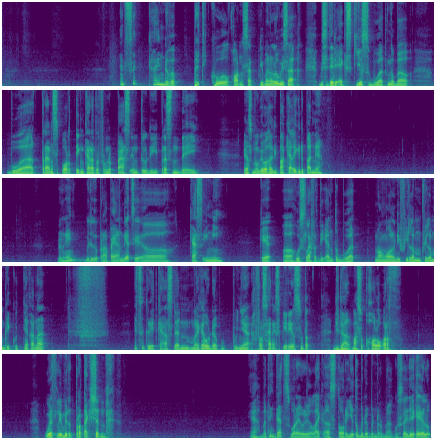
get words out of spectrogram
It's a kind of a pretty cool concept di mana lu bisa bisa jadi excuse buat ngebawa buat transporting character from the past into the present day. Yang semoga bakal dipakai lagi ke depannya. Dan kayaknya gue juga pernah pengen lihat sih uh, cast ini kayak uh, Who's Left at the End tuh buat nongol di film-film berikutnya karena it's a great cast dan mereka udah punya first hand experience untuk di masuk ke Hollow Earth with limited protection. yeah, but I think that's what I really like. Uh, story-nya tuh bener-bener bagus lah. Jadi kayak lu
